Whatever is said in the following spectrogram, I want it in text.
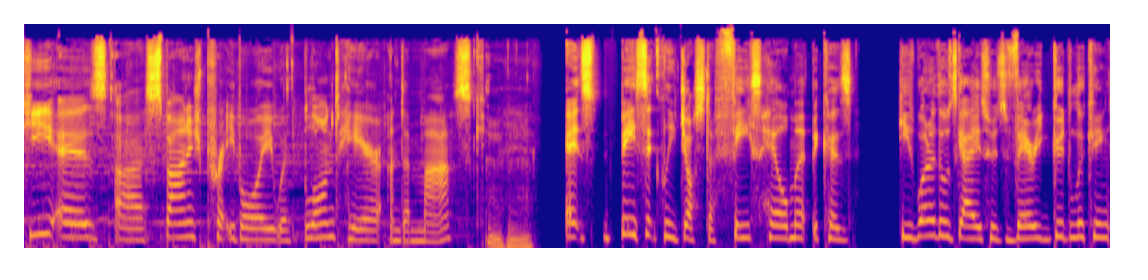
he is a Spanish pretty boy with blonde hair and a mask. It's basically just a face helmet because he's one of those guys who's very good looking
